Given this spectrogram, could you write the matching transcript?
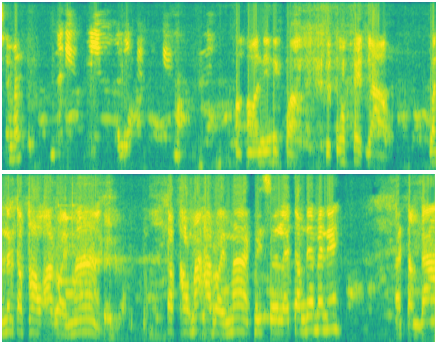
ใช่ไหมอ๋ออันนี้ดีกว่าเดี๋ยวตัวเผ็ดยาว วันนั้นกะเพราอร่อยมาก กะเพรามาอร่อยมากเคยซื้อแล้วจำได้ไหมเนี่ยอะจำได้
